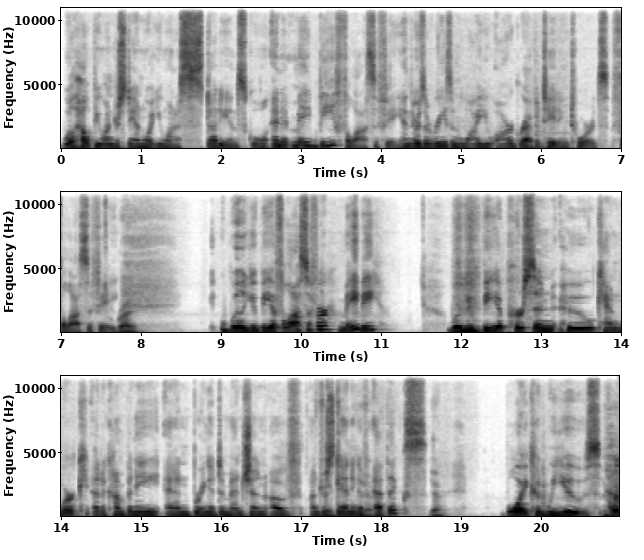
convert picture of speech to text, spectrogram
Will help you understand what you want to study in school, and it may be philosophy. And there's a reason why you are gravitating towards philosophy. Right. Will you be a philosopher? Maybe. Will you be a person who can work at a company and bring a dimension of understanding of yeah. ethics? Yeah. Boy, could we use a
